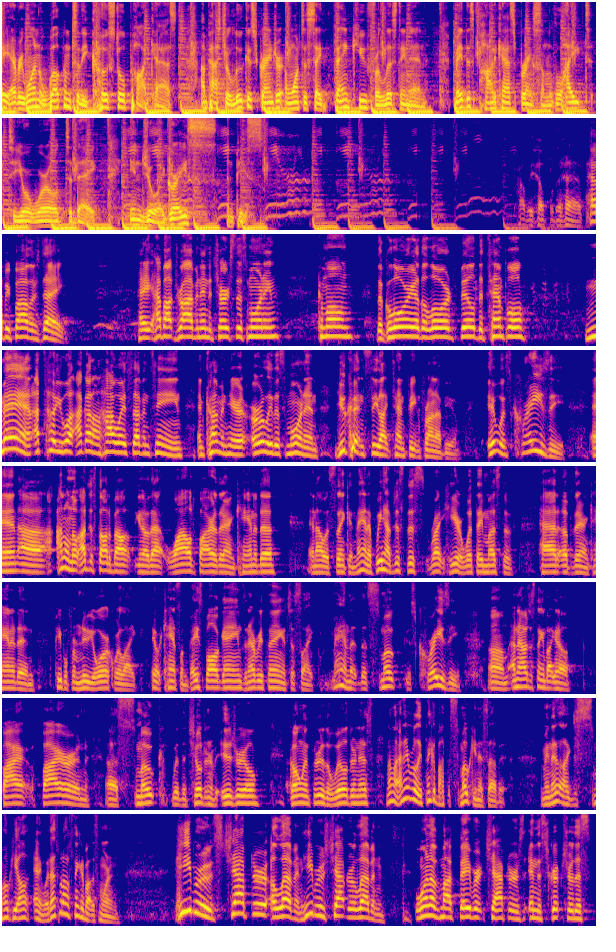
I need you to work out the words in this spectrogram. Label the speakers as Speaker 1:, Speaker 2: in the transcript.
Speaker 1: Hey everyone, welcome to the Coastal Podcast. I'm Pastor Lucas Grainger and want to say thank you for listening in. May this podcast bring some light to your world today. Enjoy grace and peace. Probably helpful to have. Happy Father's Day. Hey, how about driving into church this morning? Come on. The glory of the Lord filled the temple. Man, I tell you what, I got on Highway 17 and coming here early this morning, you couldn't see like 10 feet in front of you. It was crazy. And uh, I don't know, I just thought about, you know, that wildfire there in Canada. And I was thinking, man, if we have just this right here, what they must have had up there in Canada, and people from New York were like, they were canceling baseball games and everything. It's just like, man, the, the smoke is crazy. Um, and I was just thinking about, you know, fire, fire and uh, smoke with the children of Israel going through the wilderness. And I'm like, I didn't really think about the smokiness of it. I mean, they're like just smoky all. Anyway, that's what I was thinking about this morning. Hebrews chapter 11. Hebrews chapter 11. One of my favorite chapters in the scripture, this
